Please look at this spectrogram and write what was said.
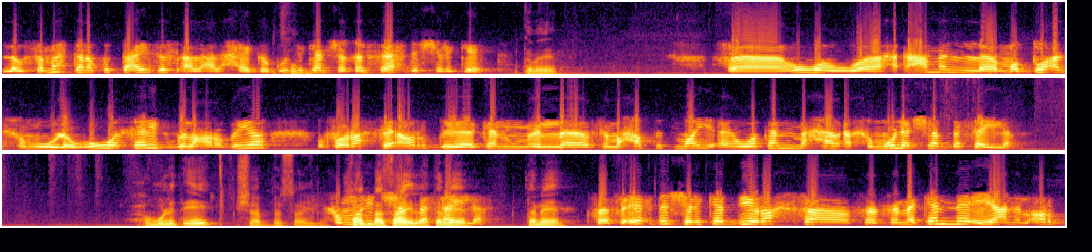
لو سمحت أنا كنت عايز أسأل على حاجة. جوزي. كان شغال في إحدى الشركات. تمام. فهو هو عمل موضوع الحمولة وهو خارج بالعربية فراح في أرض كان ال- في محطة مي هو كان مح- حمولة شابة سايلة. حمولة إيه؟ شابة سايلة. حمولة شابة تمام. سايلة. تمام. ففي إحدى الشركات دي راح ف- ف- في مكان نائي يعني الأرض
